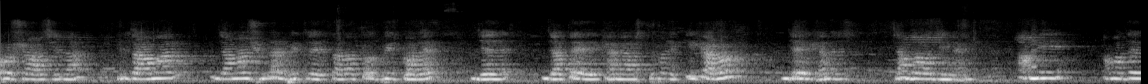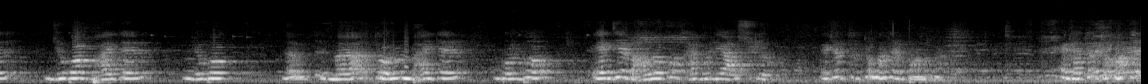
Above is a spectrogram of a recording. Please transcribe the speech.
অবশ্য আসে না, কিন্তু আমার জানাশোনার ভিতরে তারা তদবির করে যে যাতে এখানে আসতে পারে। কি কারণ? যে এখানে চাঁদাবাজি নেই। আমি আমাদের যুবক ভাইদের, যুবক তরুণ ভাইদের বলব, এই যে ভালো কথাগুলি আসলো, এটা তো তোমাদের পাওনা এটা তো তোমাদের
